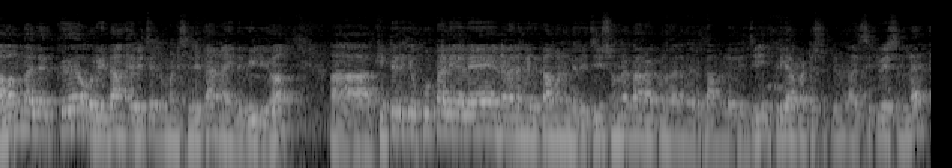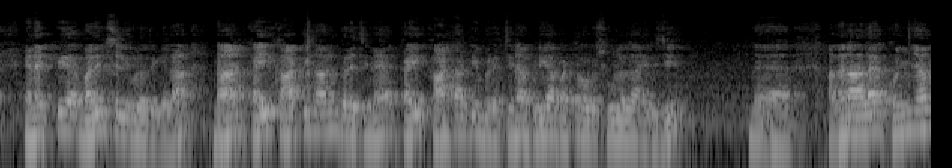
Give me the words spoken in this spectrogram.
அவங்களுக்கு ஒரு இதாக இருந்துச்சு சொல்லி தான் நான் இந்த வீடியோ கிட்ட இருக்க கூட்டாளிகளே என்ன விலங்கு எடுக்காமலும் இருந்துச்சு சொந்தக்காரர்களும் விலங்கு எடுக்காமலும் இருந்துச்சு. இப்படியாப்பட்ட சுச்சுவேஷன்ல எனக்கு பதில் சொல்லிக் கொடுத்துக்கலாம் நான் கை காட்டினாலும் பிரச்சனை கை காட்டாட்டியும் பிரச்சனை அப்படியாப்பட்ட ஒரு சூழலா இருந்துச்சு. அதனால கொஞ்சம்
